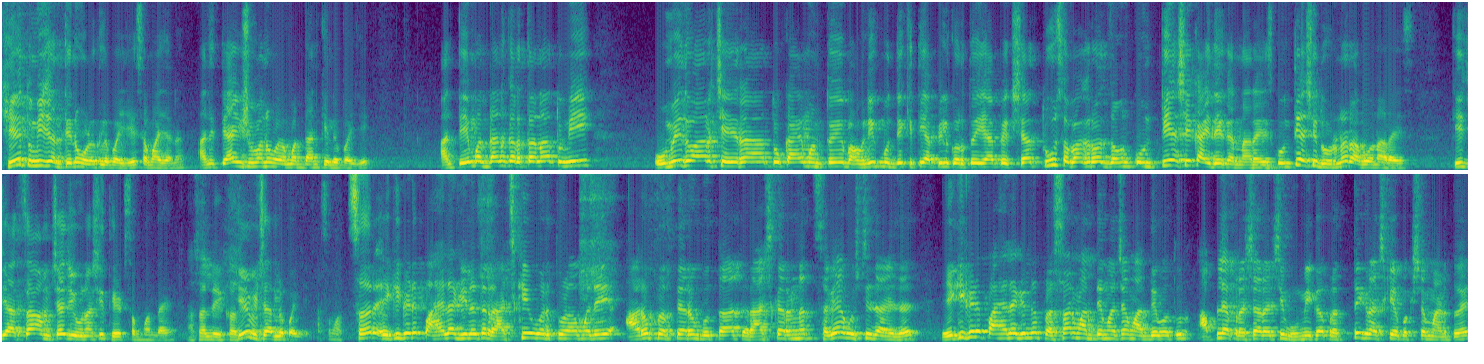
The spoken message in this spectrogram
हे तुम्ही जनतेनं ओळखलं पाहिजे समाजानं. आणि त्या हिशोबानं मतदान केलं पाहिजे. आणि ते मतदान करताना तुम्ही उमेदवार चेहरा तो काय म्हणतोय भावनिक मुद्दे किती अपील करतोय यापेक्षा तू सभागृहात जाऊन कोणते असे कायदे करणार आहेस कोणती अशी धोरणं राबवणार आहेस की ज्याचा आमच्या जीवनाशी थेट संबंध आहे? असा लेखक हे विचारलं पाहिजे असं सर एकीकडे पाहायला गेलं तर राजकीय वर्तुळामध्ये आरोप प्रत्यारोप होतात राजकारणात सगळ्या गोष्टी जायच आहेत. एकीकडे पाहायला गेलं तर प्रसार माध्यमाच्या माध्यमातून आपल्या प्रचाराची भूमिका प्रत्येक राजकीय पक्ष मांडतोय.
